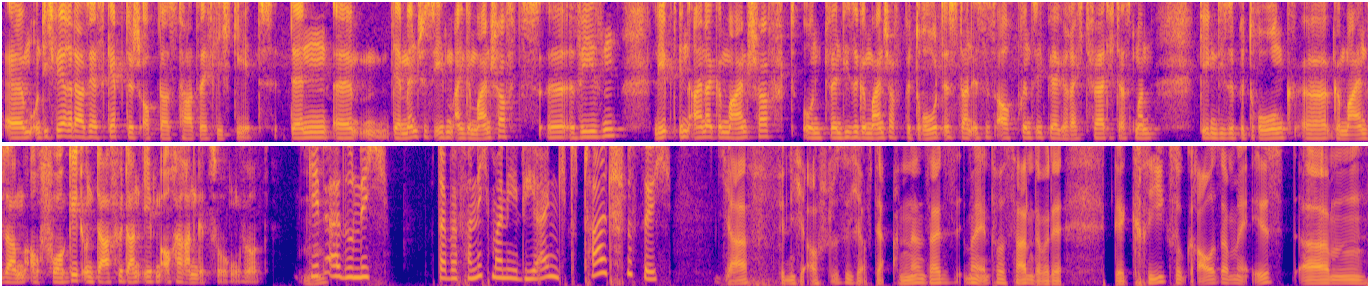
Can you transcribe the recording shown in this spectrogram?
Ähm, und ich wäre da sehr skeptisch, ob das tatsächlich geht. Denn ähm, der Mensch ist eben ein Gemeinschaftswesen, äh, lebt in einer Gemeinschaft und wenn diese Gemeinschaft bedroht ist, dann ist es auch prinzipiell gerechtfertigt, dass man gegen diese Bedrohung äh, gemeinsam auch vorgeht und dafür dann eben auch herangezogen wird. Geht also nicht Dabei fand ich meine Idee eigentlich total schlüssig. Ja, finde ich auch schlüssig. Auf der anderen Seite ist es immer interessant, aber der, der Krieg, so grausam er ist, ähm,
